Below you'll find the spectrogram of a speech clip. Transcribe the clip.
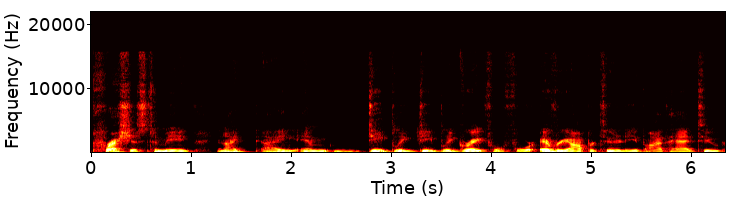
precious to me and I, I am deeply deeply grateful for every opportunity I've had to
